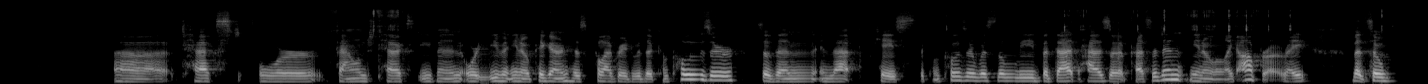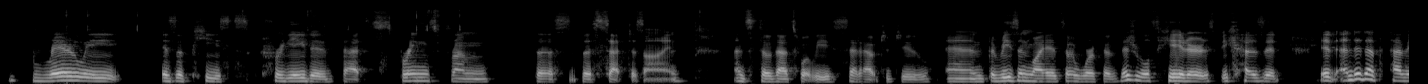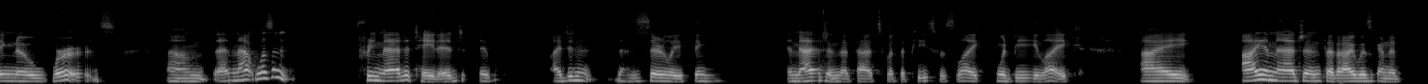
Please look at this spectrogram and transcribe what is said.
uh, text or found text even, or even, you know, Pig Iron has collaborated with a composer. So then in that case, the composer was the lead, but that has a precedent, you know, like opera, right? But so rarely is a piece created that springs from the, the set design. And so that's what we set out to do. And the reason why it's a work of visual theater is because it it ended up having no words, um, and that wasn't premeditated. It, I didn't necessarily think imagine that that's what the piece was like would be like. I I imagined that I was going to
